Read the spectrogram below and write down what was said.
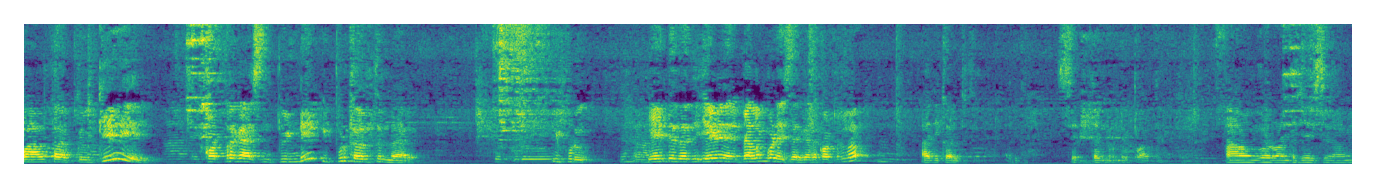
పాలతాకులకి కొట్టగాసిన పిండి ఇప్పుడు కలుపుతున్నారు. ఇప్పుడు ఏంటిది అది? ఏ బెల్లం కూడా వేశారు కదా కొట్టలో? అది కలుపుతుంది అది సిద్ధంగా ఉండే పాత్ర ఆమె కూడా వంట చేసాము.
